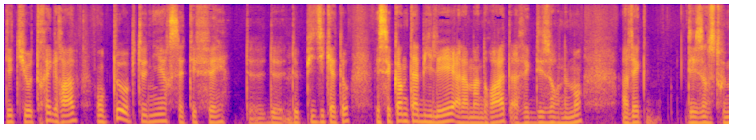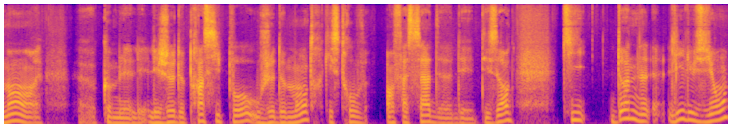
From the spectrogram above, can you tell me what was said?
des tuyaux très graves, on peut obtenir cet effet de, de, de pizzicato et c'est cantabilé à la main droite avec des ornements, avec des instruments euh, comme les, jeux de principaux ou jeux de montres qui se trouvent en façade des, des orgues, qui donnent l'illusion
